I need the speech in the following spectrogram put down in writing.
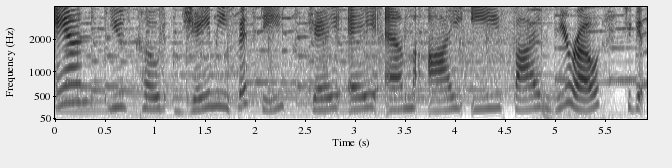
and use code JAMIE50, J A M I E 50, to get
